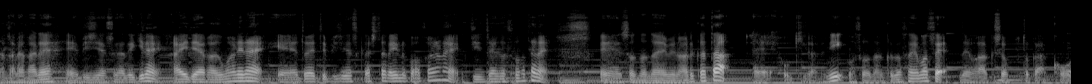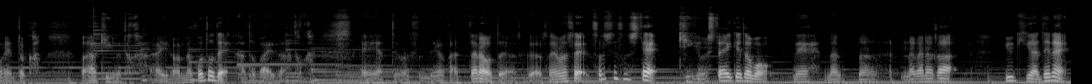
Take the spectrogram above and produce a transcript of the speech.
なかなかね、えビジネスができない、アイデアが生まれない、えどうやってビジネス化したらいいのかわからない、人材が育たない、えそんな悩みのある方、えお気軽にご相談くださいませ。ね、ワークショップとか講演とか、ワーキングとか、いろんなことでアドバイザーとか、えやってますんで、よかったらお問い合わせくださいませ。そしてそして、起業したいけども、ね、ななかなか勇気が出ない、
